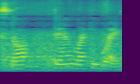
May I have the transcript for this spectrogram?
Stop, Dan Leckie Way.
